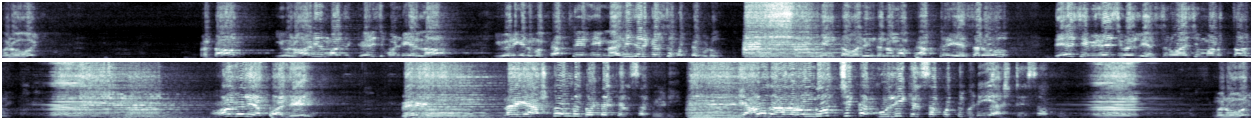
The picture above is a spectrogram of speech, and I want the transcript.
ಮನೋಜ್, ಪ್ರತಾಪ್, ಇವನ್ ಆಡಿದ ಮಾತು ಕೇಳಿಸಿಕೊಂಡಿಯಲ್ಲ, ಇವನಿಗೆ ನಮ್ಮ ಫ್ಯಾಕ್ಟರಿಯಲ್ಲಿ ಮ್ಯಾನೇಜರ್ ಕೆಲಸ ಕೊಟ್ಟು ಬಿಡು. ಇಂಥವರಿಂದ ನಮ್ಮ ಫ್ಯಾಕ್ಟರಿ ಹೆಸರು ದೇಶ ವಿದೇಶಗಳಲ್ಲಿ ಹೆಸರುವಾಸಿ ಮಾಡುತ್ತಾನೆ. ಆಗಲಿ ಅಪ್ಪಾಜಿ. ಬೇಡಿ. ನನಗೆ ಅಷ್ಟೊಂದು ದೊಡ್ಡ ಕೆಲಸ ಬೇಡಿ. ಯಾವುದಾದರೊಂದು ಚಿಕ್ಕ ಕೂಲಿ ಕೆಲಸ ಕೊಟ್ಟು ಬಿಡಿ, ಅಷ್ಟೇ ಸಾಕು. ಮನೋಜ್,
